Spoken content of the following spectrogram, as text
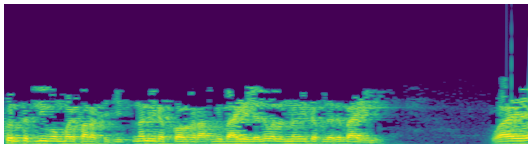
kon kat lii moom mooy farata ji nanuy def conférence bi bàyyi leen wala nanuy def leen bàyyi lii waaye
